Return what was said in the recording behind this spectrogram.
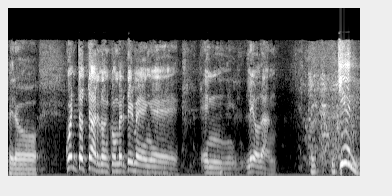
pero ¿Cuánto tardo en convertirme en, eh, en Leo Dan? ¿quién?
